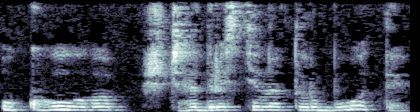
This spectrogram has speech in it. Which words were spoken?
у кого щедрості на турботи,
